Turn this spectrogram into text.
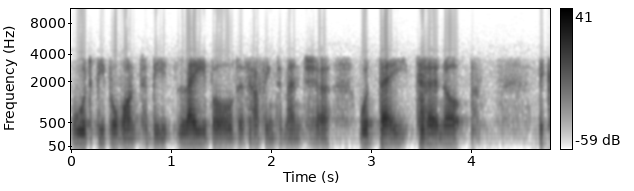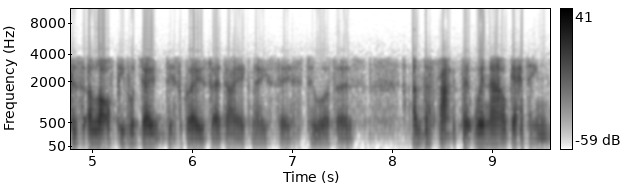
Would people want to be labelled as having dementia? Would they turn up? Because a lot of people don't disclose their diagnosis to others. And the fact that we're now getting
